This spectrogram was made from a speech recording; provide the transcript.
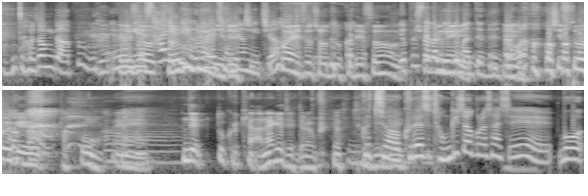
저 정도 아프면 이런 게 사이비 결국은 의료의 이제 전형이죠. 치- 치과에서 저도 그래서 옆에 사람 얘기만 듣는 거. 예, 칫솔 교육 받고 어. 예. 근데 또 그렇게 안 하게 되더라고요. 그렇죠. 그래서 정기적으로 사실 뭐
